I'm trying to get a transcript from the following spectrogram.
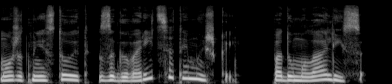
«Может, мне стоит заговорить с этой мышкой?» — подумала Алиса.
